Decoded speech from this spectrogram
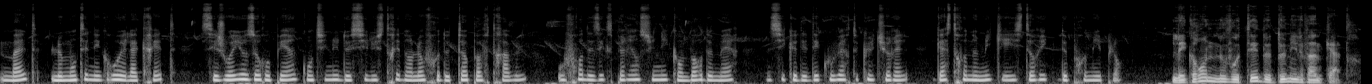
Malte, le Monténégro et la Crète, ces joyaux européens continuent de s'illustrer dans l'offre de Top of Travel, offrant des expériences uniques en bord de mer ainsi que des découvertes culturelles gastronomique et historique de premier plan. Les grandes nouveautés de 2024.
